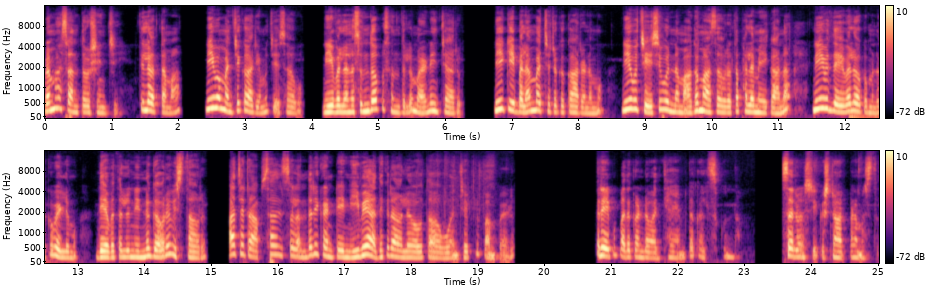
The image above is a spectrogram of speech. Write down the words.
బ్రహ్మ సంతోషించి తిలోత్తమ నీవు మంచి కార్యము చేశావు. నీ వలన సుందోపు సందులు మరణించారు. నీకీ బలం వచ్చటకు కారణము. నీవు చేసి ఉన్న మాఘమాస వ్రత ఫలమే కాన నీవు దేవలోకమునకు వెళ్ళుము. దేవతలు నిన్ను గౌరవిస్తారు. అచట అప్సరస్సులందరికంటే నీవే అధికరాలు అవుతావు అని చెప్పి పంపాడు. రేపు పదకొండవ అధ్యాయంతో కలుసుకుందాం. సర్వం శ్రీకృష్ణ అర్పణమస్తు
